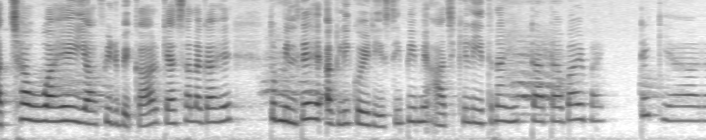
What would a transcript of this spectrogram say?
अच्छा हुआ है या फिर बेकार कैसा लगा है। तो मिलते हैं अगली कोई रेसिपी में। आज के लिए इतना ही। Tata bye bye take care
